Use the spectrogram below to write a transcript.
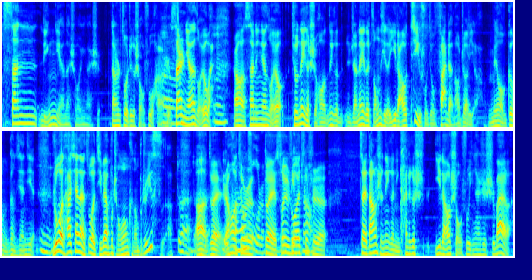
三零年的时候，应该是当时做这个手术，好像是嗯三十年的左右吧。嗯然后三零年左右，就那个时候，那个人类的总体的医疗技术就发展到这里了，没有更更先进。嗯，如果他现在做，即便不成功，可能不至于死对啊。对，然后就是对，所以说就是。在当时那个，你看这个是医疗手术应该是失败了，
